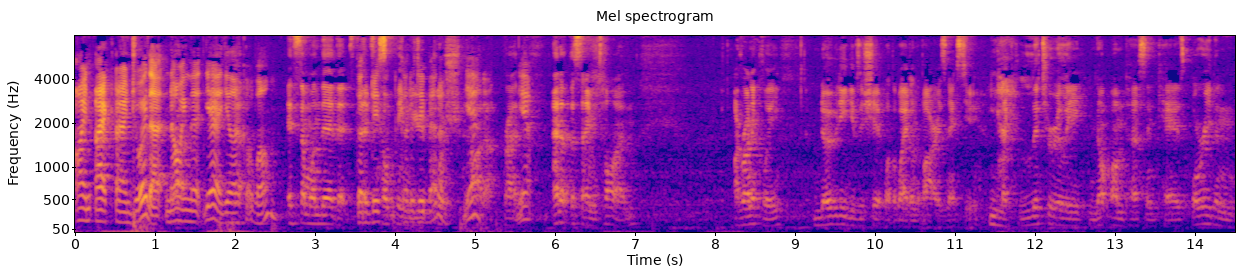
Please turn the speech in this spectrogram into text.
I, I, I enjoy that knowing that yeah you're like Yeah. oh well it's someone there that's, Gotta that's do- helping gotta you do better. push Yeah. harder, right? Yeah. And at the same time, ironically, nobody gives a shit what the weight on the bar is next to you. No. Like literally, not one person cares, or even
